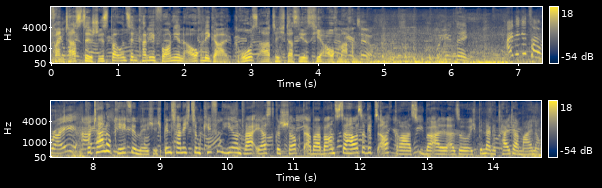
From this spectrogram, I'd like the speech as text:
Fantastisch ist bei uns in Kalifornien auch legal. Großartig, dass sie es hier auch machen. Total okay für mich. Ich bin zwar nicht zum Kiffen hier und war erst geschockt, aber bei uns zu Hause gibt es auch Gras überall. Also ich bin da geteilter Meinung.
